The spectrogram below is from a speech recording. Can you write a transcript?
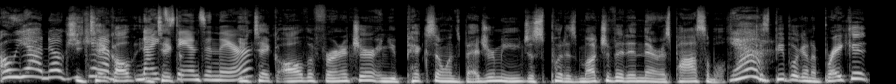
Oh yeah, no, because you, You can't take have all- you take- nightstands in there. You take all the furniture and you pick someone's bedroom and you just put as much of it in there as possible. Yeah. Because people are going to break it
